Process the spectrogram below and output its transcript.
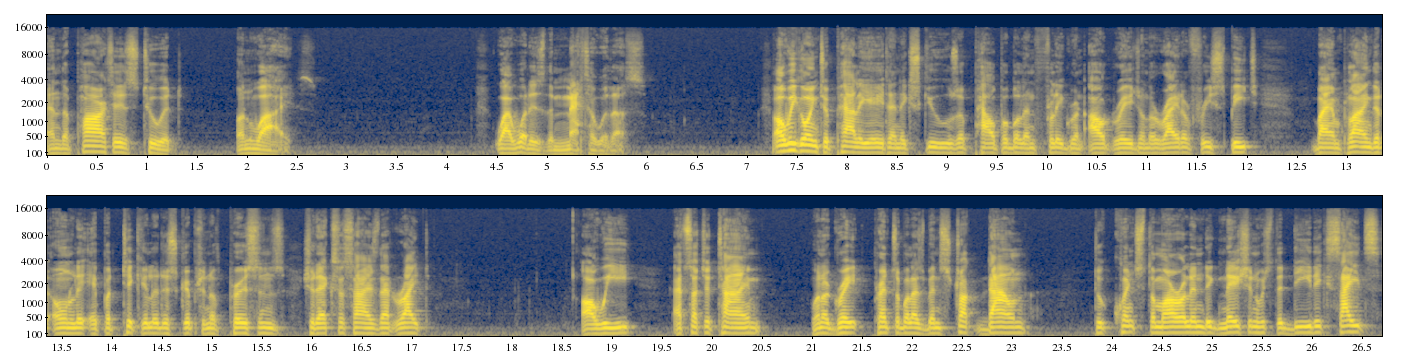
and the parties to it unwise. Why, what is the matter with us? Are we going to palliate and excuse a palpable and flagrant outrage on the right of free speech by implying that only a particular description of persons should exercise that right? Are we, at such a time when a great principle has been struck down, to quench the moral indignation which the deed excites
